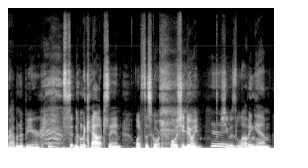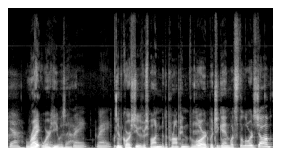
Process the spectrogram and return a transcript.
grabbing a beer, sitting on the couch, saying, "What's the score?" What was she doing? she was loving him yeah. right where he was at, Right. Right. and of course, she was responding to the prompting of the Lord. Which again, what's the Lord's job?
